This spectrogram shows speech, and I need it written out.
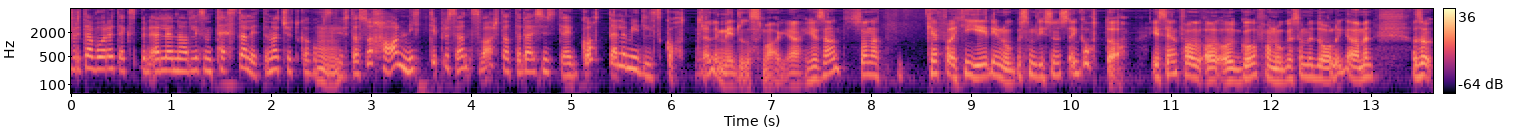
for dette har vært et eksper- eller en har liksom testa litt denne kjøttkakeoppskrifta, så har 90% svart at de syns det er godt eller middels godt. Eller middels smak. Ja, ikke sant? Sånn at Hvorfor ikke gi dem noe som de syns er godt, da? Istedenfor å, å gå for noe som er dårligere. Men altså,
